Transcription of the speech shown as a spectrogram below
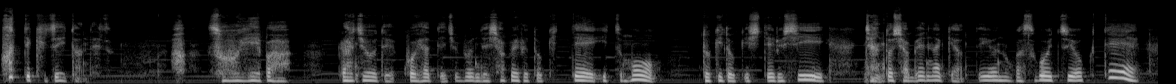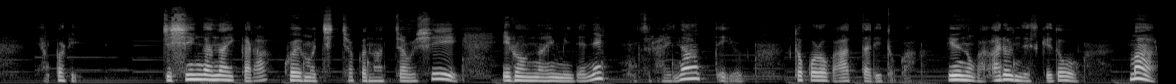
はって気づいたんです。あそういえばラジオでこうやって自分で喋る時っていつもドキドキしてるしちゃんと喋んなきゃっていうのがすごい強くてやっぱり自信がないから声もちっちゃくなっちゃうしいろんな意味でね辛いなっていうところがあったりとかいうのがあるんですけどまあ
